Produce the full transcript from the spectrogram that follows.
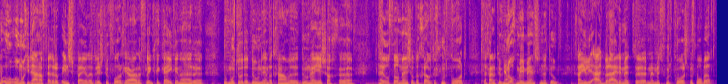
hoe, hoe, moet je daar nou verder op inspelen? Er is natuurlijk vorig jaar flink gekeken naar hoe moeten we dat doen en wat gaan we doen. Hè? Je zag heel veel mensen op de grote foodcourt. Daar gaan natuurlijk nog meer mensen naartoe. Gaan jullie uitbreiden met, uh, met, met foodcourts bijvoorbeeld?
